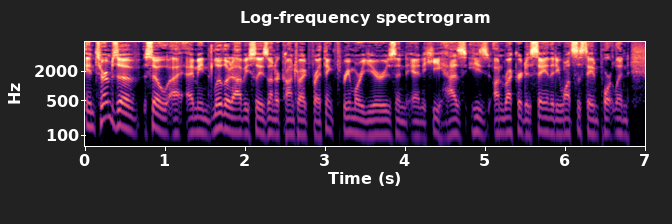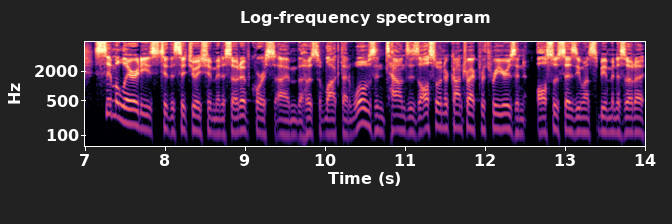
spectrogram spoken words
in terms of so I, I, mean Lillard obviously is under contract for I think three more years, and and he has he's on record as saying that he wants to stay in Portland. Similarities to the situation in Minnesota. Of course, I'm the host of Locked On Wolves, and Towns is also under contract for three years, and also says he wants to be in Minnesota.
